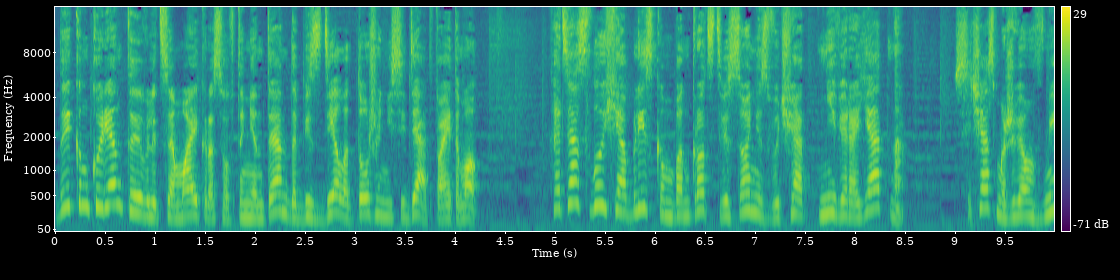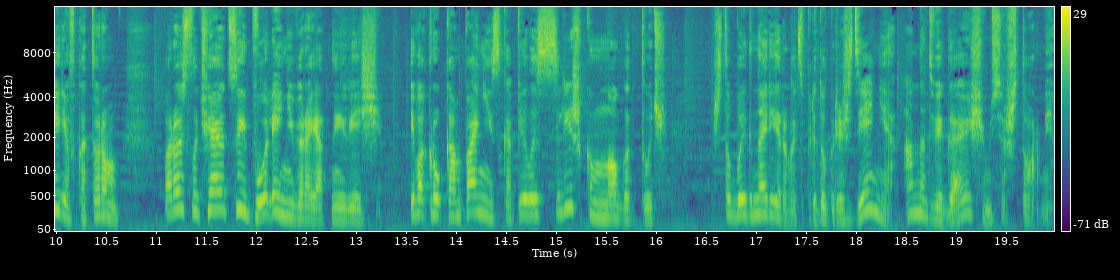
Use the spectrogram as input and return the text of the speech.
Да и конкуренты в лице Microsoft и Nintendo без дела тоже не сидят, поэтому... Хотя слухи о близком банкротстве Sony звучат невероятно, сейчас мы живем в мире, в котором порой случаются и более невероятные вещи. И вокруг компании скопилось слишком много туч, чтобы игнорировать предупреждения о надвигающемся шторме.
